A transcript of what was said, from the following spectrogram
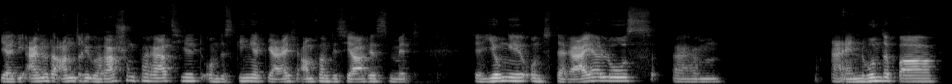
der die ein oder andere Überraschung parat hielt. Und es ging ja gleich Anfang des Jahres mit Der Junge und der Reiher los. Ähm, ein wunderbar,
